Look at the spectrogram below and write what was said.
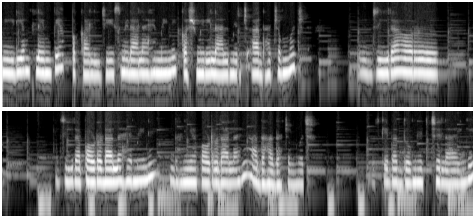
मीडियम फ्लेम पे आप पका लीजिए। इसमें डाला है मैंने कश्मीरी लाल मिर्च, आधा चम्मच, जीरा और जीरा पाउडर डाला है मैंने, धनिया पाउडर डाला है, आधा आधा चम्मच। उसके बाद दो मिनट चलाएँगे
